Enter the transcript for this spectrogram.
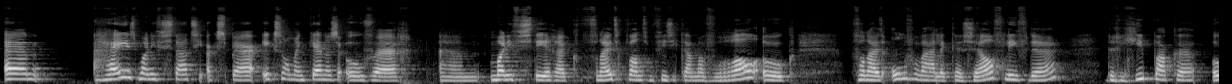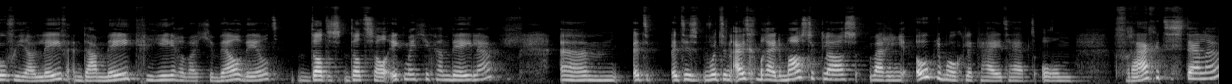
En hij is manifestatie-expert. Ik zal mijn kennis over um, manifesteren vanuit kwantumfysica, maar vooral ook vanuit onvoorwaardelijke zelfliefde de regie pakken over jouw leven en daarmee creëren wat je wel wilt. Dat, is, dat zal ik met je gaan delen. Ehm, het het is, wordt een uitgebreide masterclass waarin je ook de mogelijkheid hebt om vragen te stellen.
